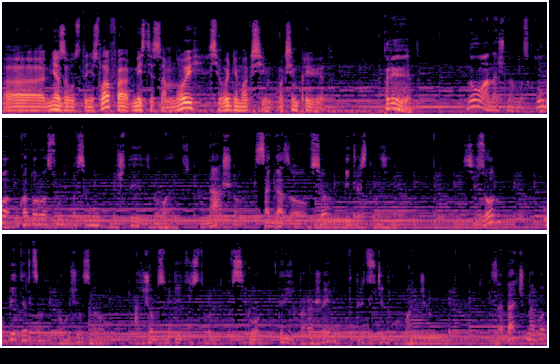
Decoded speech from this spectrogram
Э, меня зовут Станислав, а вместе со мной сегодня Максим. Максим, привет. Привет. Ну, а начнем мы с клуба, у которого, судя по всему, мечты сбываются. Нашего, Сагазового все, питерского «Зенита». Сезон у питерцев получился ровный, о чем свидетельствует всего три поражения в 32 матчах. Задача на год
